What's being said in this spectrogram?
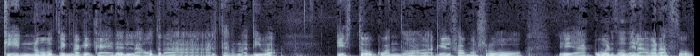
que no tenga que caer en la otra alternativa. Esto cuando aquel famoso eh, acuerdo del abrazo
